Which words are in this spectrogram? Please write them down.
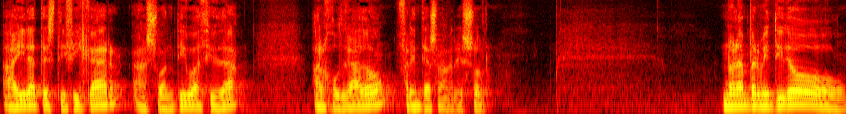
a ir a testificar a su antigua ciudad, al juzgado, frente a su agresor. No le han permitido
